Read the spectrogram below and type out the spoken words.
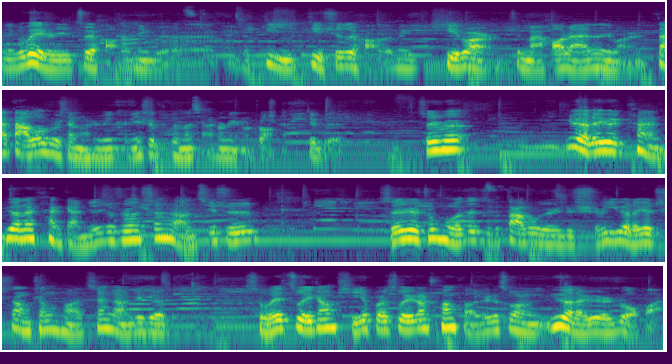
那个位置最好的那个那个地地区最好的那个地段去买豪宅的那帮人，大大多数香港市民肯定是不可能享受那种状态，对不对？所以说，越来越看，越来看，感觉就是说，香港其实随着中国的这个大陆的这个实力越来越上升的话，香港这个所谓做一张皮或者做一张窗口的这个作用越来越弱化。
